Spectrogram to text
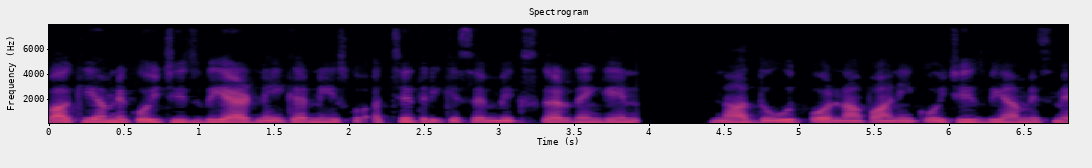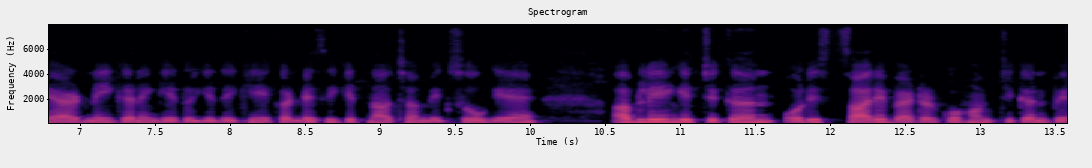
बाकी हमने कोई चीज़ भी ऐड नहीं करनी, इसको अच्छे तरीके से मिक्स कर देंगे। ना दूध और ना पानी, कोई चीज़ भी हम इसमें ऐड नहीं करेंगे। तो ये देखिए, एक अंडे से कितना अच्छा मिक्स हो गया है। अब लेंगे चिकन और इस सारे बैटर को हम चिकन पे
